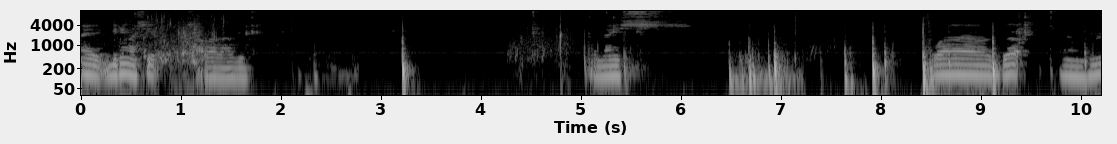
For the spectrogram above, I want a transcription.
eh gini gak sih salah lagi nice wah gak Mhm.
